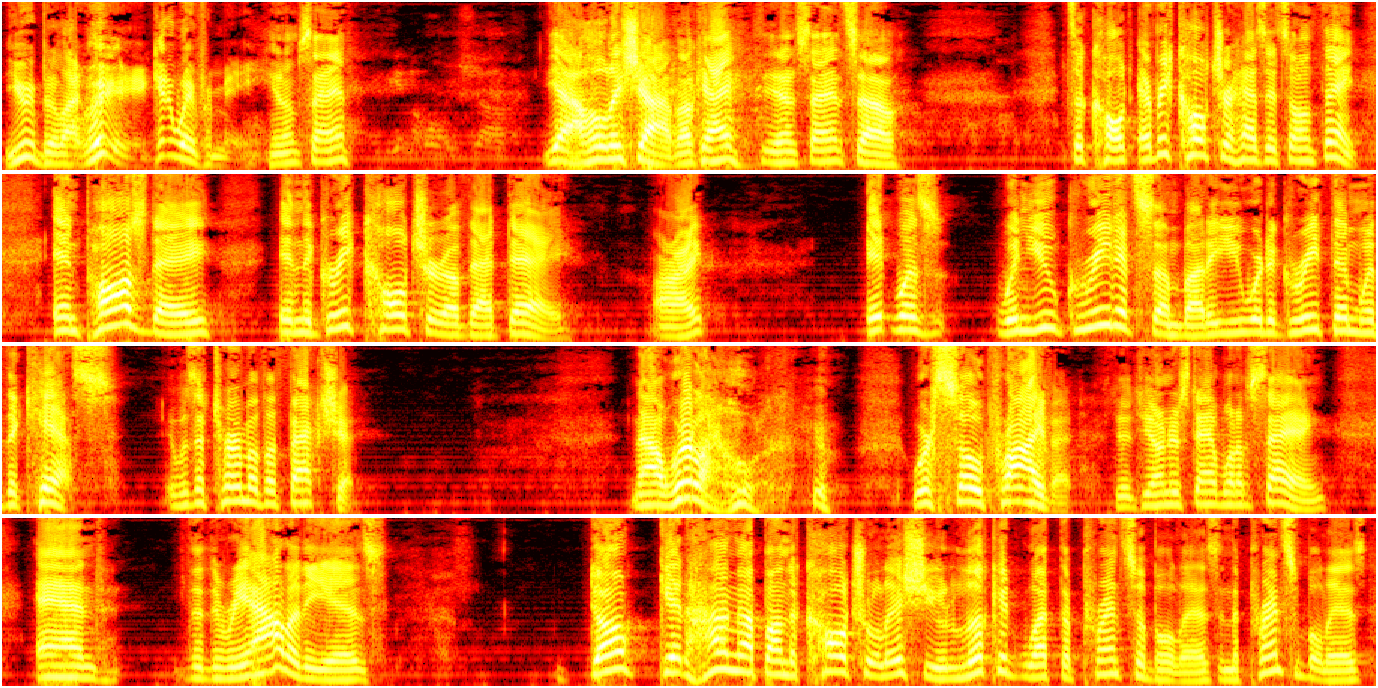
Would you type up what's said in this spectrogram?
You would be like, hey, get away from me. You know what I'm saying? Yeah, holy shove, okay? You know what I'm saying? So, it's a cult, every culture has its own thing. In Paul's day, in the Greek culture of that day, alright, it was when you greeted somebody, you were to greet them with a kiss. It was a term of affection. Now we're like, oh, we're so private. Do you understand what I'm saying? And the, the reality is, don't get hung up on the cultural issue. Look at what the principle is. And the principle is,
